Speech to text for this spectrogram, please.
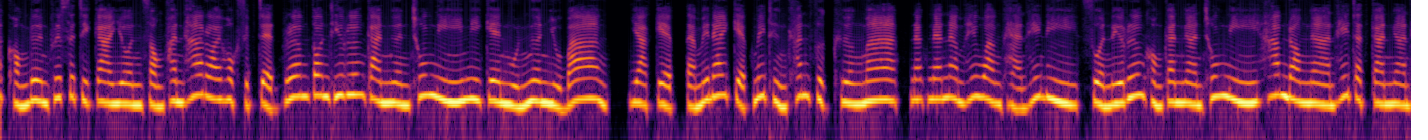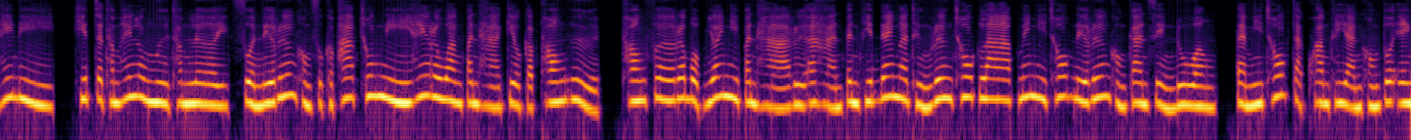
กของเดือนพฤศจิกายน 2567 เริ่มต้นที่เรื่องการเงินช่วงนี้มีเกณฑ์หมุนเงินอยู่บ้างอยากเก็บแต่ไม่ได้เก็บไม่ถึงขั้นฝึกเคืองมาก นักแนะนำให้วางแผนให้ดี ส่วนในเรื่องของการงานช่วงนี้ ห้ามดองงานให้จัดการงานให้ดี คิดจะทำให้ลงมือทำเลย ส่วนในเรื่องของสุขภาพช่วงนี้ให้ระวังปัญหาเกี่ยวกับท้องอืด ท้องเฟอ้อระบบย่อยมีปัญหาหรืออาหารเป็นพิษได้มาถึงเรื่องโชคลาภไม่มีโชคในเรื่องของการเสี่ยงดวง แต่มีโชคจากความขยันของตัวเอง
